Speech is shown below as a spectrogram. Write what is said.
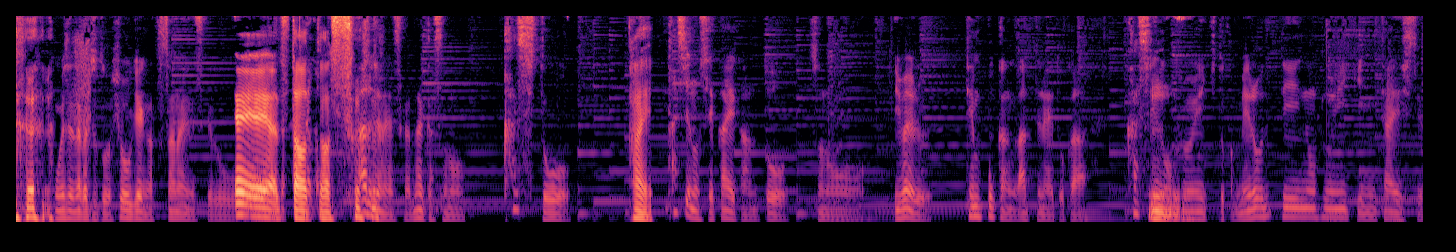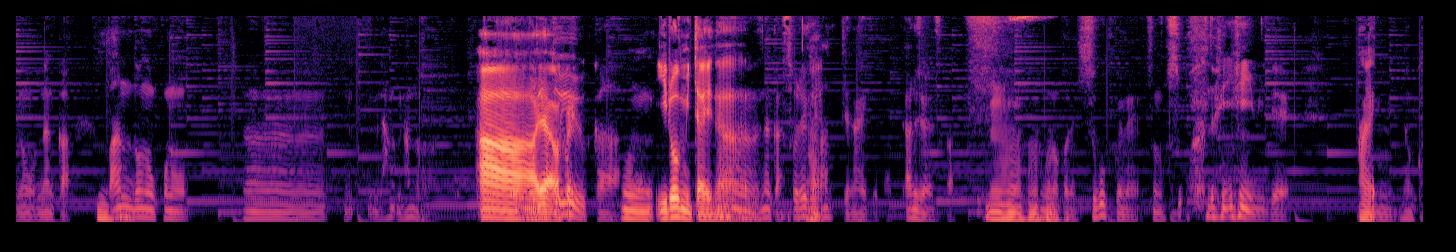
ごめんなさい、なんかちょっと表現がつかないんですけど、いやいや伝わってますあるじゃないですか、なんかその歌詞と、はい。歌詞の世界観と、その、いわゆるテンポ感が合ってないとか、歌詞の雰囲気とか、メロディーの雰囲気に対しての、なんか、バンドのこの、うーん、ななんだろう。な。ああいやというか、うん、色みたいうんな、なんかそれが合ってないとかあるじゃないですか。もうなんかね、すごくね、その、す本当にいい意味で、はい。うんなんか、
